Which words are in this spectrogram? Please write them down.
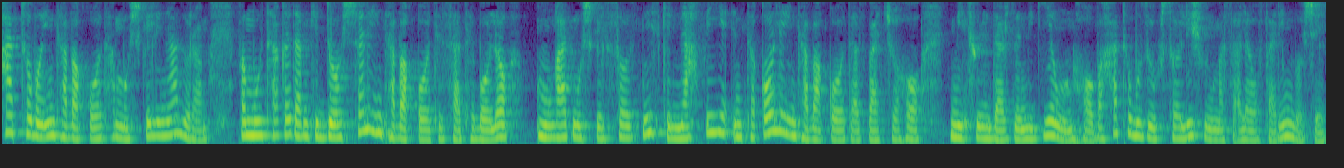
حتی با این توقعات هم مشکلی ندارم و معتقدم که داشتن این توقعات سطح بالا اونقدر مشکل ساز نیست که نحوه انتقال این توقعات از بچه ها می‌تونه در زندگی اونها و حتی بزرگسالیشون مسئله آفرین باشه.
